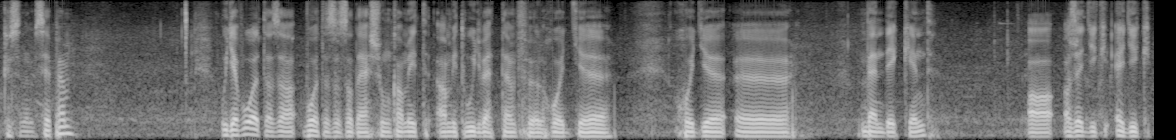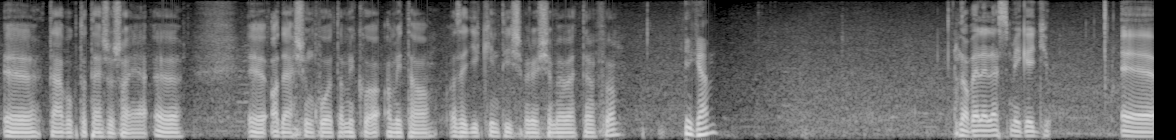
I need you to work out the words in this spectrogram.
köszönöm szépen. Ugye volt az, a, volt az az adásunk, amit, amit úgy vettem föl, hogy, ö, hogy ö, vendégként a, az egyik, egyik ö, távoktatásos ajá, ö, ö, adásunk volt, amikor, amit a, az egyik kinti ismerősömmel vettem föl. Igen. Na, vele lesz még egy, ö,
